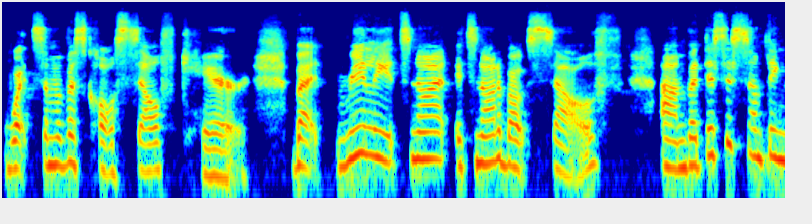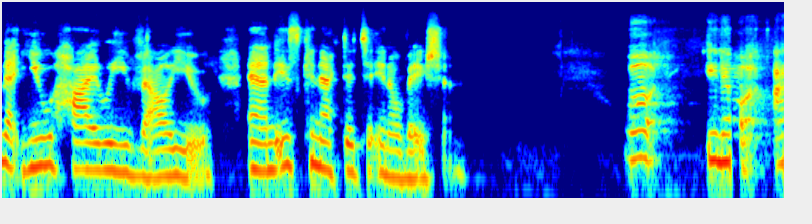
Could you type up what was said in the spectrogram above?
what some of us call self-care. But really it's not it's not about self um, but this is something that you highly value and is connected to innovation. Well you know i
